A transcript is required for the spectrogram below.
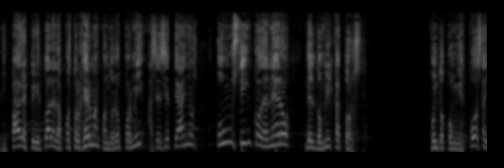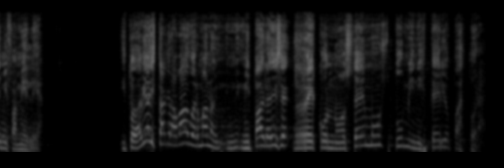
mi padre espiritual, el apóstol Germán, cuando oró por mí hace siete años, un 5 de enero del 2014, junto con mi esposa y mi familia. Y todavía está grabado, hermano. Mi, mi padre dice, reconocemos tu ministerio pastoral.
